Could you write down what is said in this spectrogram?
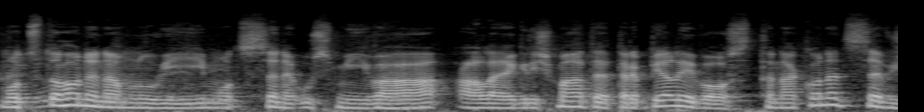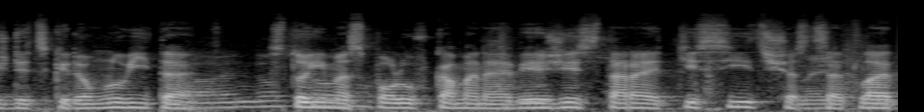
Moc toho nenamluví, moc se neusmívá, ale když máte trpělivost, nakonec se vždycky domluvíte. Stojíme spolu v kamenné věži staré 1600 let.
